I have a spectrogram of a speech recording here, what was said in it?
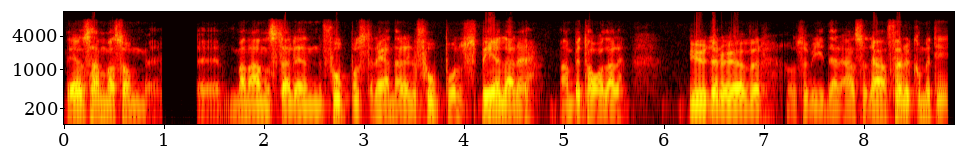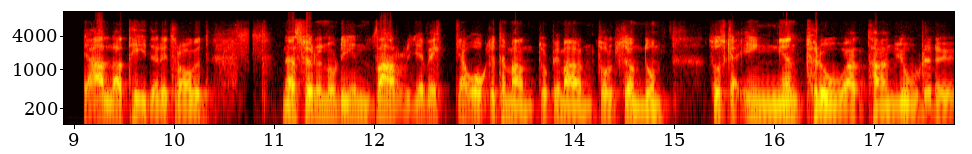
Det är samma som eh, man anställer en fotbollstränare eller fotbollsspelare. Man betalar bjuder över och så vidare. Alltså det har förekommit i alla tider i travet. När Sören Nordin varje vecka åkte till Mantorp i Mantorps ungdom så ska ingen tro att han gjorde det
